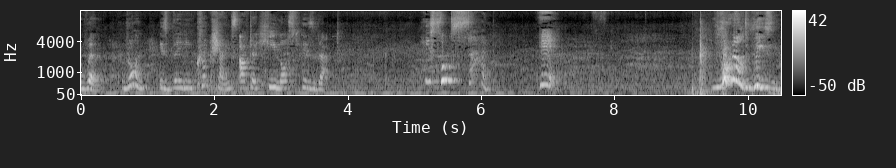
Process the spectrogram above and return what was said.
Well, Ron is blaming Crookshanks after he lost his rat. He's so sad. Hey! Ronald Weasley,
